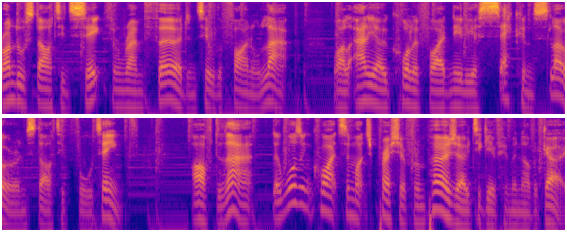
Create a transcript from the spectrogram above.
Brundle started 6th and ran 3rd until the final lap, while Alliot qualified nearly a second slower and started 14th. After that, there wasn't quite so much pressure from Peugeot to give him another go.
